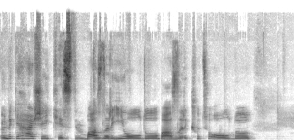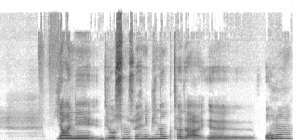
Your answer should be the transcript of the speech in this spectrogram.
Önümdeki her şeyi kestim. Bazıları iyi oldu, bazıları kötü oldu. Yani diyorsunuz ve hani bir noktada e, onun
